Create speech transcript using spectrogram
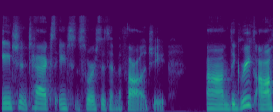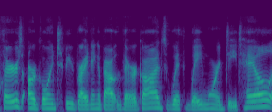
ancient texts, ancient sources and mythology um, the Greek authors are going to be writing about their gods with way more detail.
